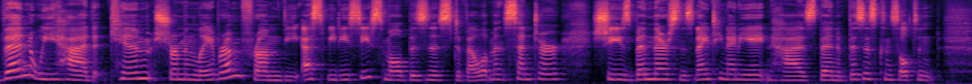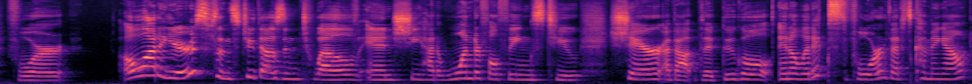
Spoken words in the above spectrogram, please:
Then we had Kim Sherman Labrum from the SBDC Small Business Development Center. She's been there since 1998 and has been a business consultant for a lot of years since 2012 and she had wonderful things to share about the Google Analytics 4 that's coming out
